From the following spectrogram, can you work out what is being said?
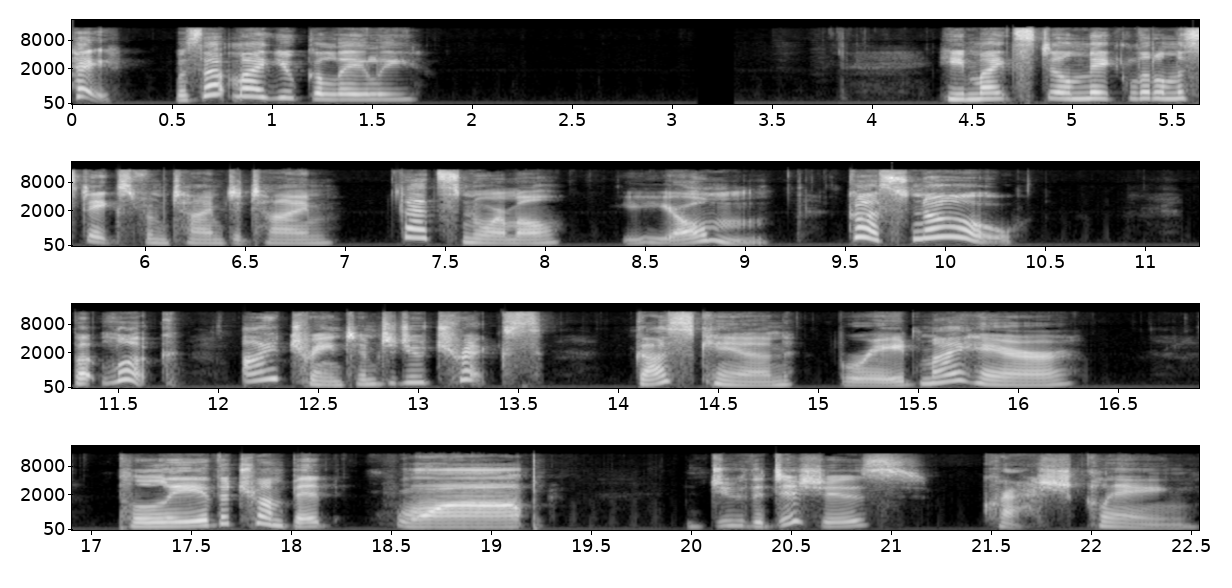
Hey, was that my ukulele? He might still make little mistakes from time to time. That's normal. Yum. Gus, no. But look, I trained him to do tricks. Gus can braid my hair, play the trumpet, whomp, do the dishes, crash, clang.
